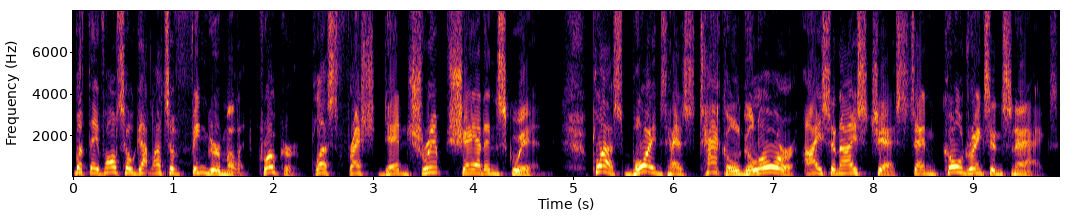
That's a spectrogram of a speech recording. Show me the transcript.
But they've also got lots of finger mullet, croaker, plus fresh dead shrimp, shad, and squid. Plus, Boyd's has tackle galore, ice and ice chests, and cold drinks and snacks.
